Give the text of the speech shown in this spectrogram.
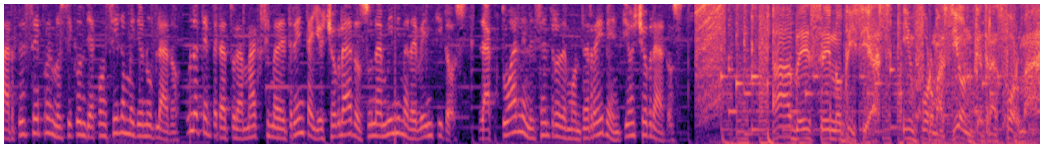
martes se pronostica un día con cielo medio nublado. Una temperatura máxima de 38 grados, una mínima de 22. La actual en el centro de Monterrey, 28 grados. ABC Noticias. Información que transforma.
